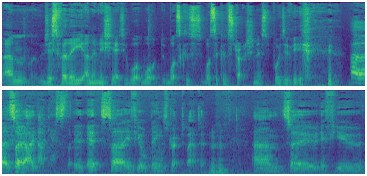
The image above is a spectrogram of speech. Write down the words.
Um, just for the uninitiated, what, what what's cons- what's a constructionist point of view? Uh, so I, I, guess it's uh, if you're being strict about it. Mm-hmm. Um, so if you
